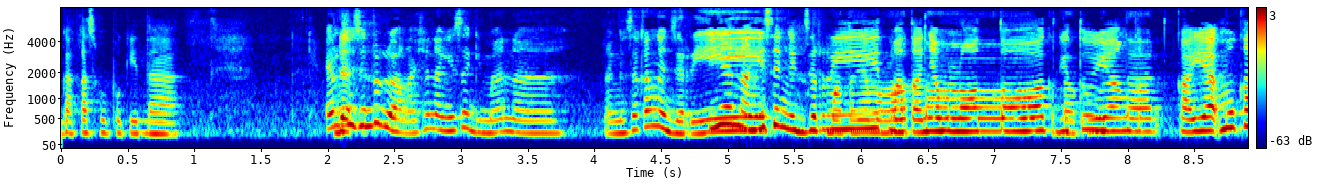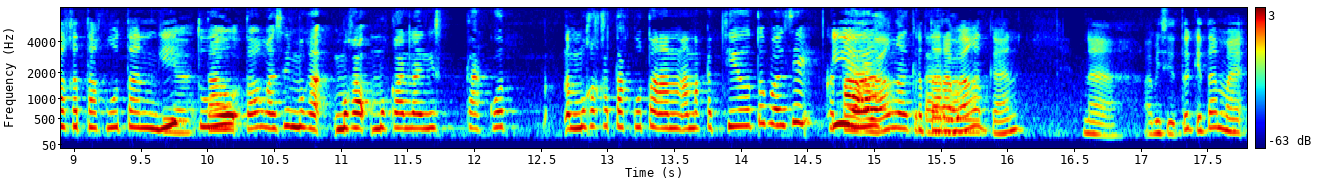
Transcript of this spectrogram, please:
kakak sepupu kita. eh lu dulu dong Aisyah nangisnya gimana nangisnya kan ngejerit Iya nangisnya ngejerit, matanya matanya melotot, melotot, gitu yang ke- kayak muka ketakutan Iya, gitu. tahu tahu nggak sih muka muka muka nangis takut muka ketakutan anak-anak kecil tuh pasti ketara iya, banget ketara banget kan. Nah, habis itu kita ma-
